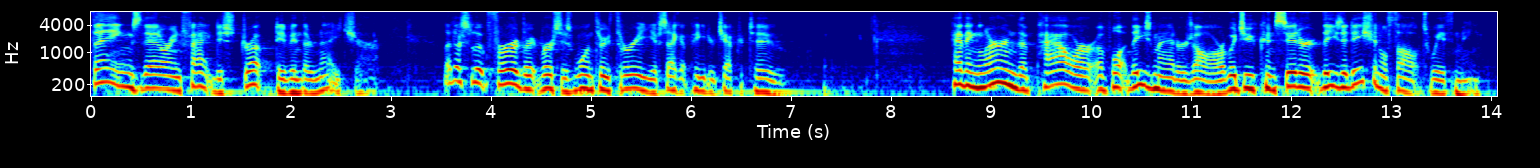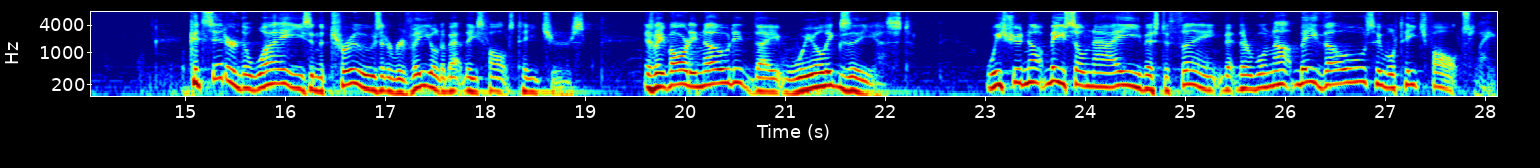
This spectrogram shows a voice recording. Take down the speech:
things that are in fact destructive in their nature. Let us look further at verses 1 through 3 of 2 Peter chapter 2. Having learned the power of what these matters are, would you consider these additional thoughts with me? Consider the ways and the truths that are revealed about these false teachers. As we've already noted, they will exist. We should not be so naive as to think that there will not be those who will teach falsely,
